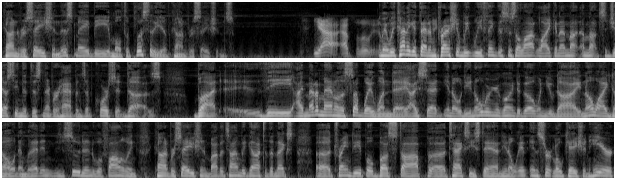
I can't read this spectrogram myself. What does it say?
conversation. This may be a multiplicity of conversations. Yeah, absolutely. I mean, we kind of get that impression. We we think this is a lot like, and I'm not I'm not suggesting that this never happens. Of course, it does. But uh, the I met a man on the subway one day. I said, you know, do you know where you're going to go when you die? No, I don't. And that ensued into a following conversation. By the time we got to the next uh, train depot, bus stop, uh, taxi stand, you know, in, insert location here,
